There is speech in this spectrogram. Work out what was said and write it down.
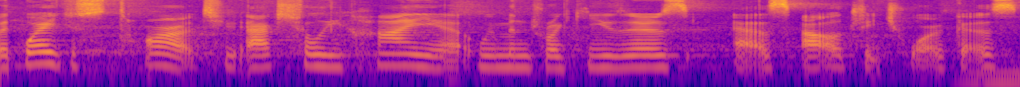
But where you start, you actually hire women drug users as outreach workers.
